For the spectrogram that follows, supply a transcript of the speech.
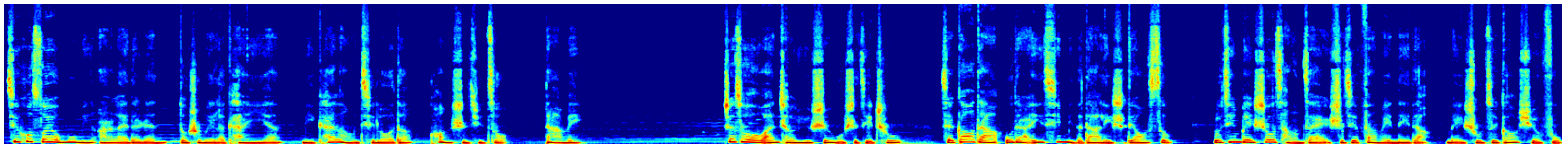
几乎所有慕名而来的人都是为了看一眼米开朗基罗的旷世巨作《大卫》。这座完成于15世纪初且高达5.17米的大理石雕塑。如今被收藏在世界范围内的美术最高学府。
